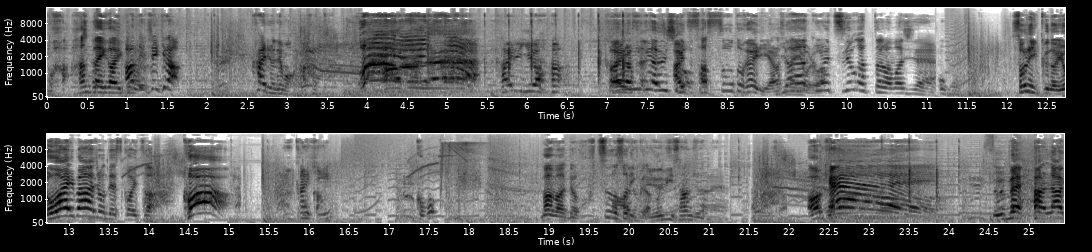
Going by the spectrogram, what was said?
こは 反対側行くーあのと一撃だ帰るよでも。帰り際帰らせない。あいつさっそうと帰りやらいせないよ俺はやーこれ強かったなマジで。ソニックの弱いバージョンですこいつは。こ回避？うここ。まあまあでも普通のソニックだ。指30だね。オッケー！梅原が空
